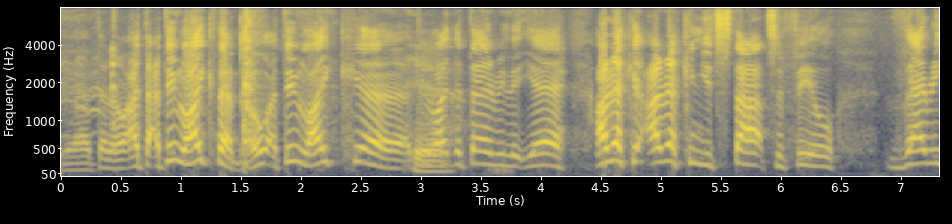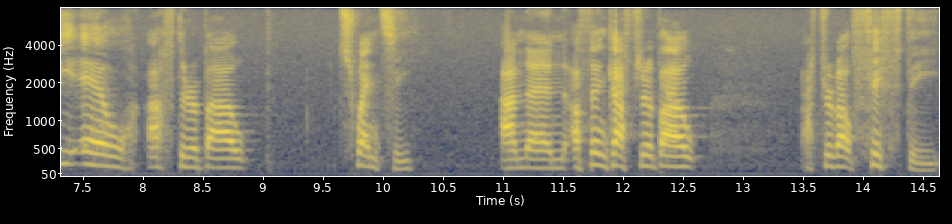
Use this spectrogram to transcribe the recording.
yeah, I don't know. I, I do like them though. I do like. Uh, I do Yeah. like the dairy. Li- yeah, I reckon. I reckon you'd start to feel very ill after about twenty, and then I think after about after about fifty,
